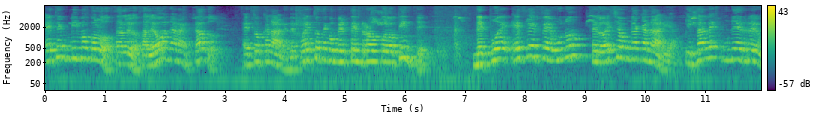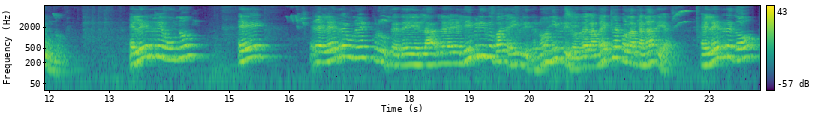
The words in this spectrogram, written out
este mismo color, salió, salió anaranjado estos canales. Después esto se convierte en rojo con los tintes. Después ese F1 se lo echa a una canaria y sale un R1. El R1 es el R1 es el cruce del híbrido, vaya híbrido, no es híbrido, de la mezcla con la canaria. El R2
